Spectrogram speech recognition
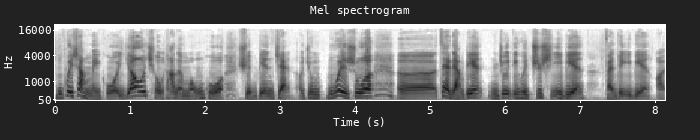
不会向美国要求他的盟国选边站，哦，就不会说，呃，在两边你就一定会支持一边。反对一边啊，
